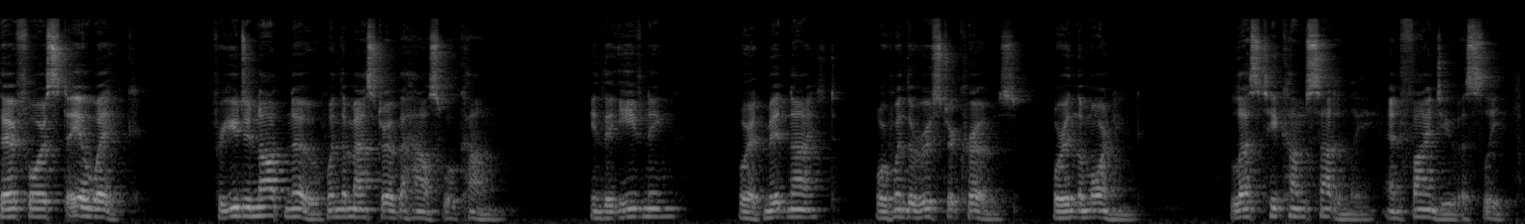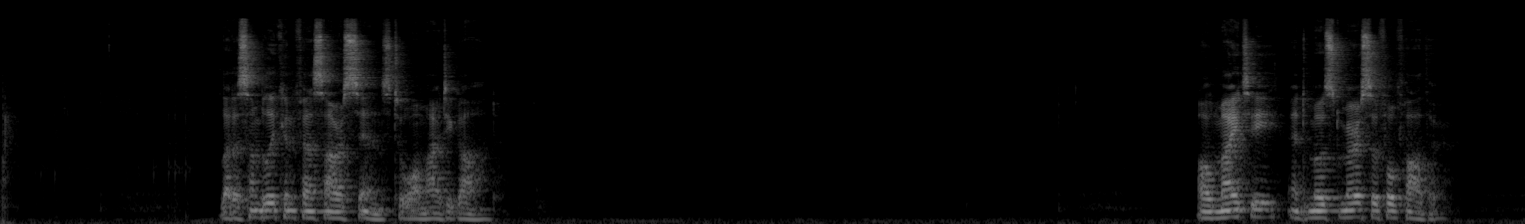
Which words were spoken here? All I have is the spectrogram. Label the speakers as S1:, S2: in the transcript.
S1: Therefore stay awake, for you do not know when the master of the house will come in the evening, or at midnight, or when the rooster crows, or in the morning, lest he come suddenly and find you asleep. Let us humbly confess our sins to Almighty God. Almighty and most merciful Father,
